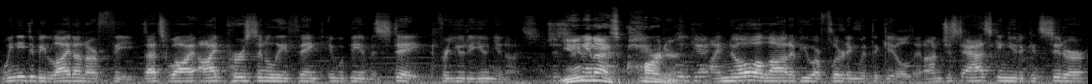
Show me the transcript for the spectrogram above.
we need to be light on our feet. That's why I personally think it would be a mistake for you to unionize. Unionize harder. I know a lot of you are flirting with the guild, and I'm just asking you to consider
